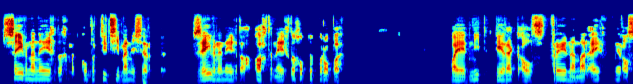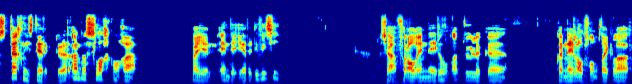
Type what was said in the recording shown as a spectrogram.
97 met competitiemanager 9798 op de proppen. Waar je niet direct als trainer, maar eigenlijk meer als technisch directeur aan de slag kon gaan. Bij je in de eredivisie. Dus ja, vooral in Nederland natuurlijk. Uh, ook een Nederlands ontwikkelaar.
